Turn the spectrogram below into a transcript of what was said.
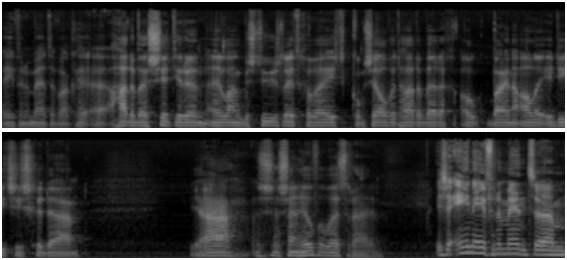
evenementen waar ik... eh, Hardenberg City Run, heel lang bestuurslid geweest. Kom zelf uit Hardenberg, ook bijna alle edities gedaan. Ja, er zijn heel veel wedstrijden. Is er één evenement ehm,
